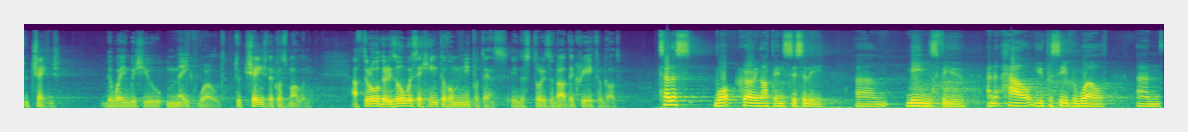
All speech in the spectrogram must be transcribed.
to change the way in which you make world, to change the cosmogony. After all, there is always a hint of omnipotence in the stories about the creator God. Tell us what growing up in Sicily um, means for you and how you perceive the world and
